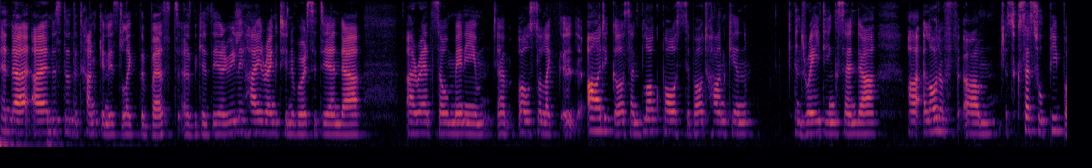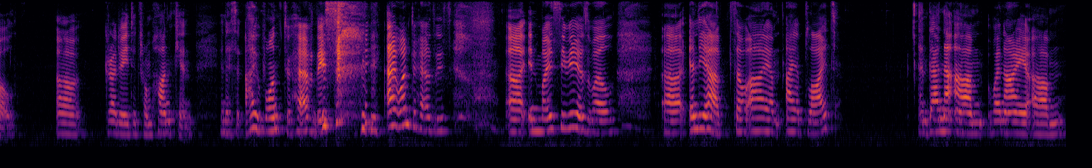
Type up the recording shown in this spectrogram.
and uh, I understood that Hanken is like the best uh, because they are really high-ranked university, and uh, I read so many um, also like uh, articles and blog posts about Hanken and ratings, and uh, a lot of um, successful people graduated from Hanken, and I said I want to have this, I want to have this in my CV as well. Uh, and yeah, so I um, I applied, and then um, when I um,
